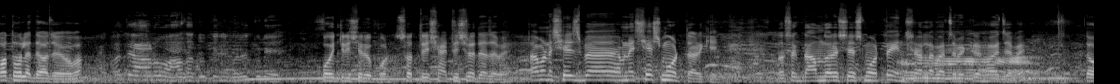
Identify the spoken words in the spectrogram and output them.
কত হলে দেওয়া যাবে বাবা? পঁয়ত্রিশের উপর ছত্রিশ সাঁত্রিশেরও দেওয়া যাবে। তার মানে শেষ মানে শেষ মুহূর্তে আর কি। দর্শক দাম দরে শেষ মুহূর্তে ইনশাআল্লাহ বেচা বিক্রি হয়ে যাবে। তো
